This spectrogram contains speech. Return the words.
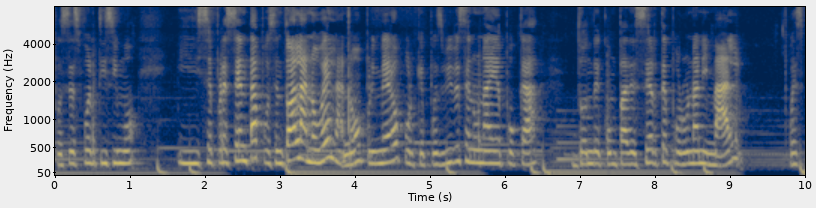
pues es fuertísimo y se presenta pues en toda la novela, ¿no? Primero porque pues vives en una época donde compadecerte por un animal, pues,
